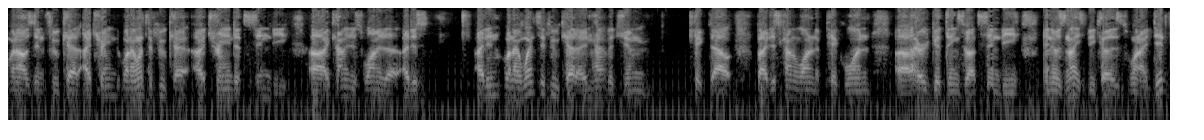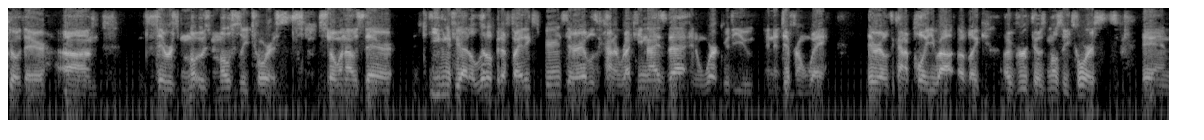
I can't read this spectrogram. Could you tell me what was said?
when I was in Phuket. I trained when I went to Phuket. I trained at Sinbi. Uh, I kind of just wanted to. I just I didn't when I went to Phuket. I didn't have a gym kicked out, but I just kind of wanted to pick one. Uh, I heard good things about Sinbi, and it was nice because when I did go there, um, there was mo- it was mostly tourists. So when I was there. Even if you had a little bit of fight experience, they were able to kind of recognize that and work with you in a different way they were able to kind of pull you out of like a group that was mostly tourists and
